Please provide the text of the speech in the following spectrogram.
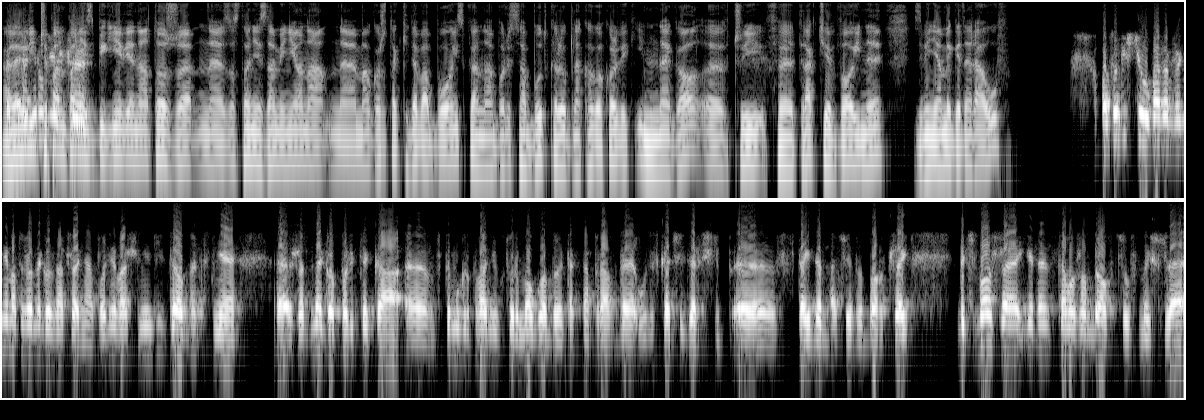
Ale liczy pan, panie Zbigniewie, na to, że e, zostanie zamieniona e, Małgorzata Kidawa-Błońska na Borysa Budkę lub na kogokolwiek innego, e, czyli w trakcie wojny zmieniamy generałów? Osobiście uważam, że nie ma to żadnego znaczenia, ponieważ nie widzę obecnie żadnego polityka w tym ugrupowaniu, który mogłoby tak naprawdę uzyskać leadership w tej debacie wyborczej. Być może jeden z samorządowców, myślę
